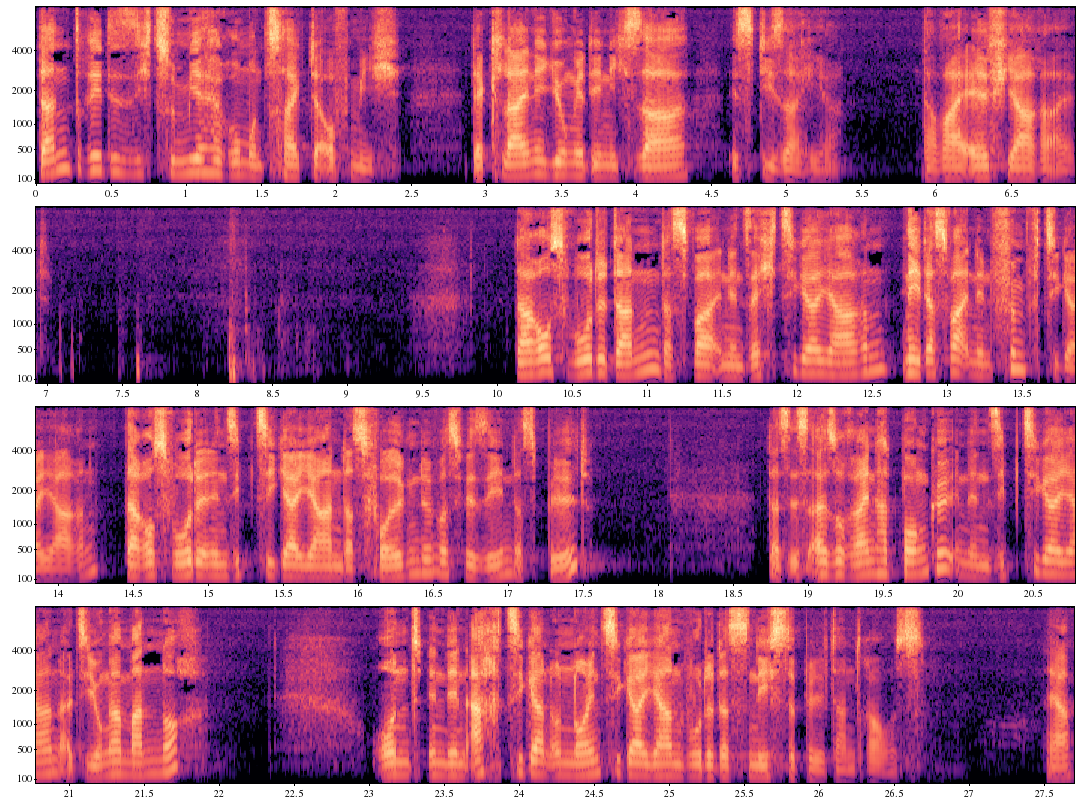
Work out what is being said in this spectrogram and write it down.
Dann drehte sie sich zu mir herum und zeigte auf mich. Der kleine Junge, den ich sah, ist dieser hier. Da war er elf Jahre alt. Daraus wurde dann, das war in den 60er Jahren, nee, das war in den 50er Jahren, daraus wurde in den 70er Jahren das folgende, was wir sehen, das Bild. Das ist also Reinhard Bonke in den 70er Jahren als junger Mann noch. Und in den 80er und 90er Jahren wurde das nächste Bild dann draus. Ja,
